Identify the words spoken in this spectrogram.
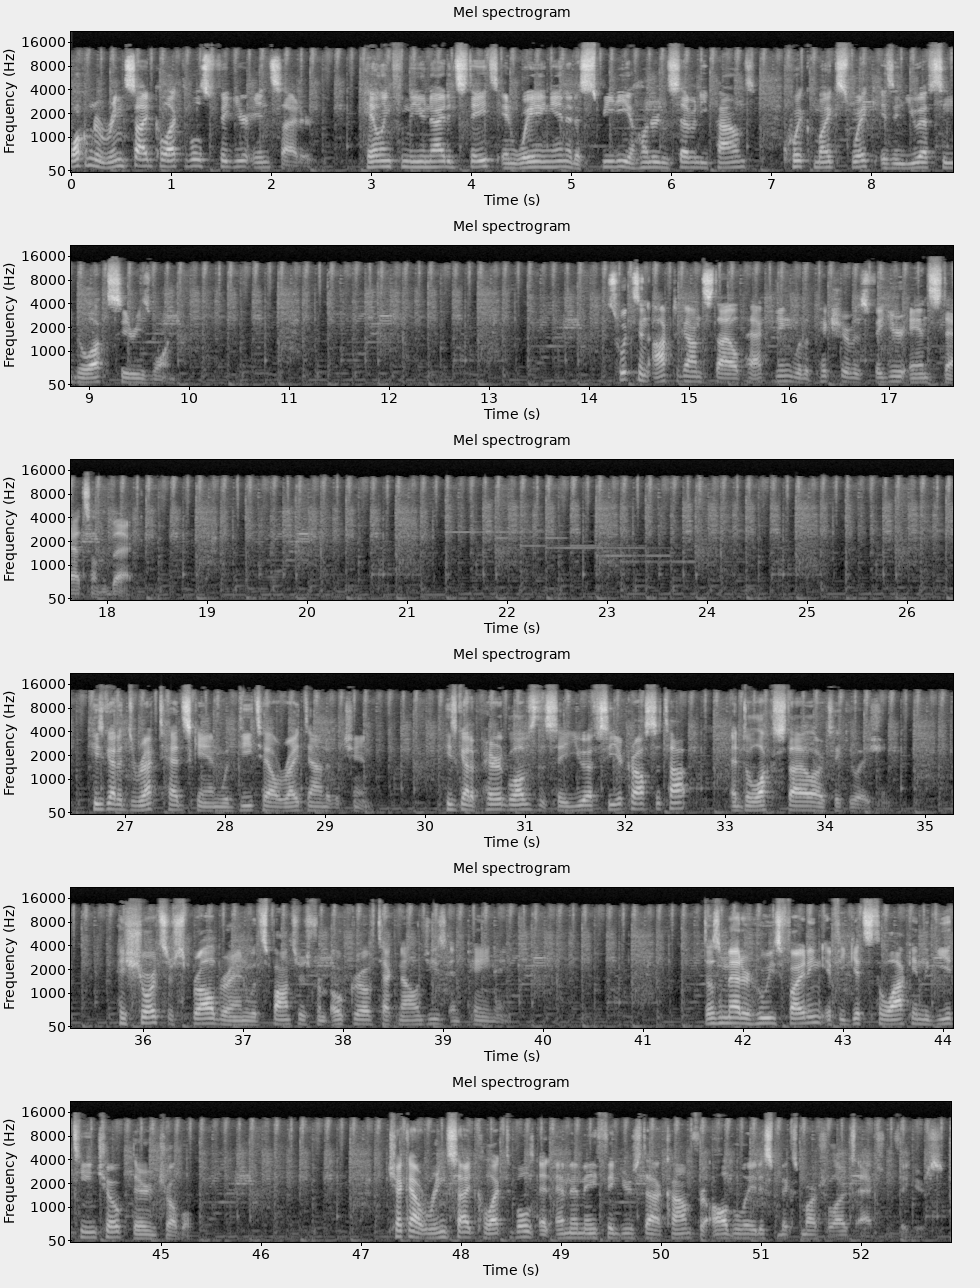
Welcome to Ringside Collectibles Figure Insider. Hailing from the United States and weighing in at a speedy 170 pounds, Quick Mike Swick is in UFC Deluxe Series 1. Swick's in octagon style packaging with a picture of his figure and stats on the back. He's got a direct head scan with detail right down to the chin. He's got a pair of gloves that say UFC across the top and deluxe style articulation. His shorts are Sprawl brand with sponsors from Oak Grove Technologies and Pain Inc. Doesn't matter who he's fighting, if he gets to lock in the guillotine choke, they're in trouble. Check out Ringside Collectibles at MMAFigures.com for all the latest mixed martial arts action figures.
